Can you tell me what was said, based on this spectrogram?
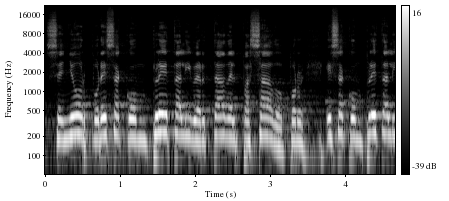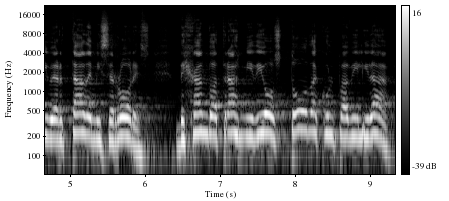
Señor, por esa completa libertad del pasado, por esa completa libertad de mis errores, dejando atrás, mi Dios, toda culpabilidad.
